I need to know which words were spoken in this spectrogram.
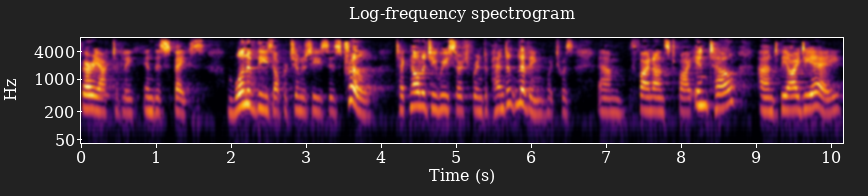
very actively in this space. And one of these opportunities is TRIL, Technology Research for Independent Living, which was um, financed by Intel and the IDA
